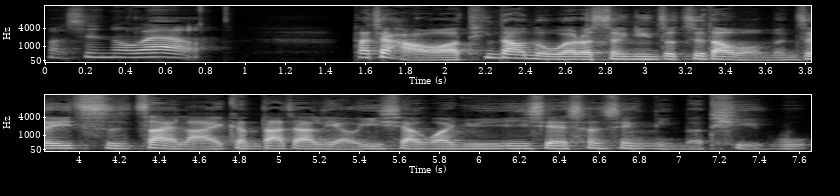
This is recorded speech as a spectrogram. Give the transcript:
我是 Noel。大家好啊！听到 Noel 的声音就知道我们这一次再来跟大家聊一下关于一些身心灵的体悟。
